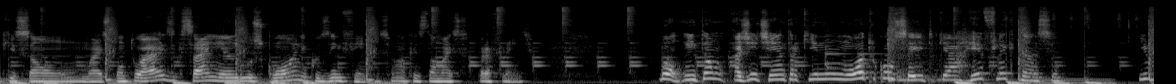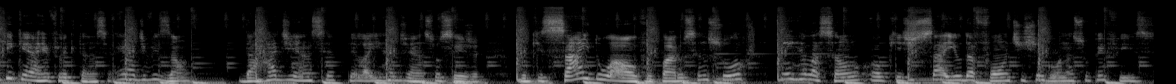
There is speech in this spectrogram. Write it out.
que são mais pontuais e que saem em ângulos cônicos, enfim, isso é uma questão mais para frente. Bom, então a gente entra aqui num outro conceito que é a reflectância. E o que é a reflectância? É a divisão da radiância pela irradiância, ou seja, do que sai do alvo para o sensor em relação ao que saiu da fonte e chegou na superfície.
